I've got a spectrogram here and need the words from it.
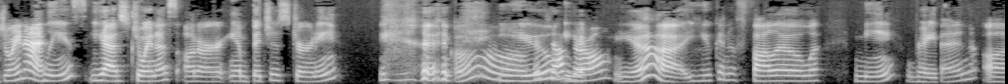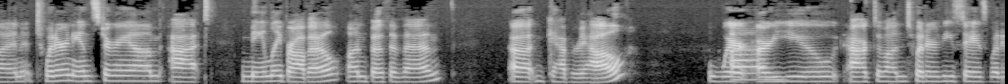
join us. Please. Yes, join us on our ambitious journey. oh, you, good job, girl. Yeah, you can follow me, Raven, on Twitter and Instagram at mainly Bravo on both of them. Uh, Gabrielle, where um, are you active on Twitter these days? What?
